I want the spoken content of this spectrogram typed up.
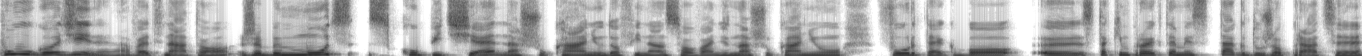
pół godziny nawet na to, żeby móc skupić się na szukaniu dofinansowań, na szukaniu furtek, bo y, z takim projektem jest tak dużo pracy,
